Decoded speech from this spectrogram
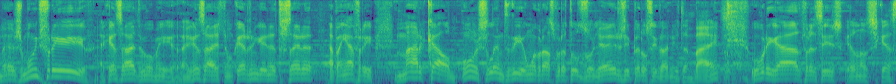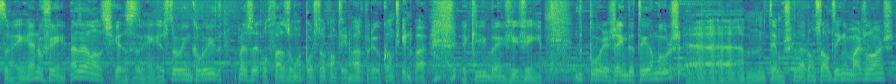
mas muito frio. Agasalho, meu amigo, agasalho. Não quero ninguém na terceira apanhar frio. Mar calmo, um excelente dia, um abraço para todos os olheiros e para o Sidónio também. Obrigado, Francisco, ele não se esquece de mim. É no fim, mas ele não se esquece de mim. Eu estou incluído, mas ele faz um aposto ao continuado para eu continuar aqui bem vivinho. Depois ainda temos, uh, temos que dar um saltinho mais longe.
